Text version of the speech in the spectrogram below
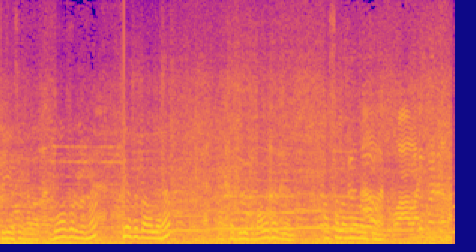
ঠিক আছে খারাপ দোয়া করবেন হ্যাঁ? ঠিক আছে তাহলে হ্যাঁ? আচ্ছা ঠিক আছে, ভালো থাকবেন। আসসালামু আলাইকুম।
